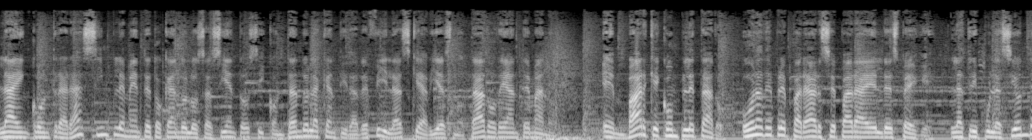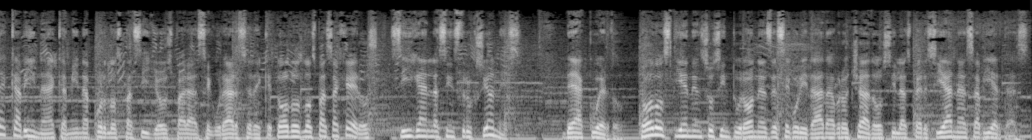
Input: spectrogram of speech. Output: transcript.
La encontrarás simplemente tocando los asientos y contando la cantidad de filas que habías notado de antemano. Embarque completado. Hora de prepararse para el despegue. La tripulación de cabina camina por los pasillos para asegurarse de que todos los pasajeros sigan las instrucciones. De acuerdo, todos tienen sus cinturones de seguridad abrochados y las persianas abiertas.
